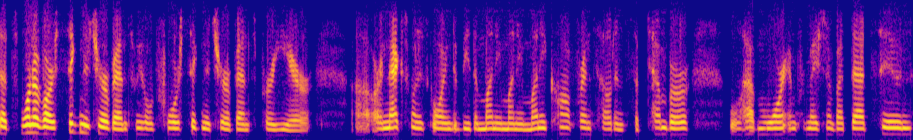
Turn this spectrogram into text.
that's one of our signature events. We hold four signature events per year. Uh, our next one is going to be the Money, Money, Money conference held in September. We'll have more information about that soon.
